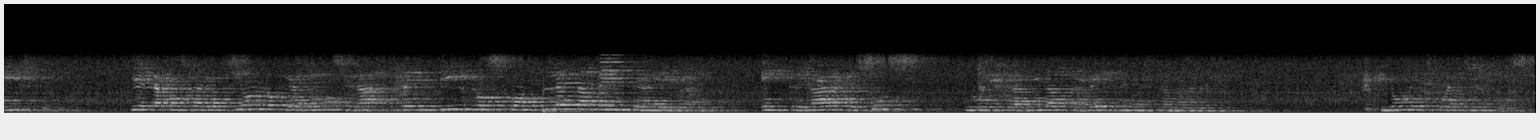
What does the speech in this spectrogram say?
listo. Y en la consagración lo que haremos será rendirnos completamente a ella, entregar a Jesús nuestra vida a través de nuestra Madre no es cualquier cosa.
